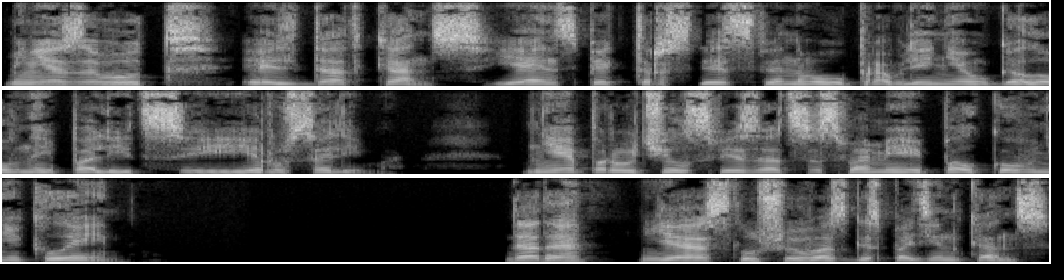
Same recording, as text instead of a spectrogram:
Меня зовут Эльдат Канц. Я инспектор Следственного управления уголовной полиции Иерусалима. Мне поручил связаться с вами полковник Лейн». «Да-да, я слушаю вас, господин Канц.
